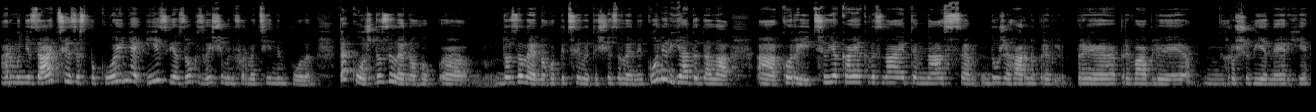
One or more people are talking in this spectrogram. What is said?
гармонізацію, заспокоєння і зв'язок з вищим інформаційним полем. Також до зеленого, е, до зеленого підсилити ще зелений колір. Я додала корицю, яка, як ви знаєте, в нас е, дуже гарно при, при, приваблює грошові енергії.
